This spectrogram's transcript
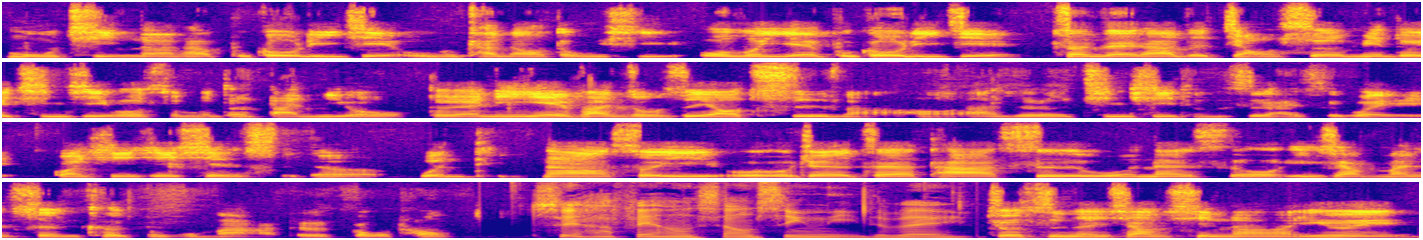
母亲呢、啊，她不够理解我们看到的东西，我们也不够理解站在她的角色面对亲戚或什么的担忧，对不对？年夜饭总是要吃嘛，哈，啊，这个亲戚总是还是会关心一些现实的问题。那所以我，我我觉得这他是我那时候印象蛮深刻跟我妈的沟通，所以他非常相信你，对不对？就只能相信啊，因为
